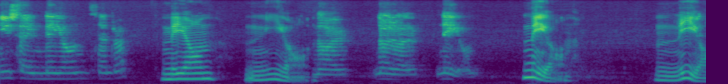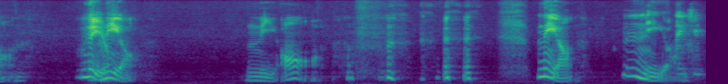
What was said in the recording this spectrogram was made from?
Can you say neon, Sandra? Neon, neon, No, no, no, neon. neon, neon, Neon. neon, neon, neon, neon, Thank you.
